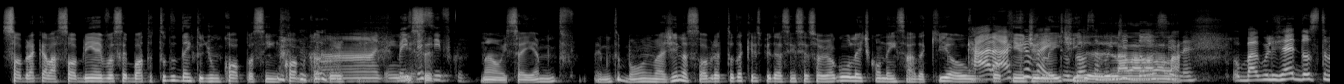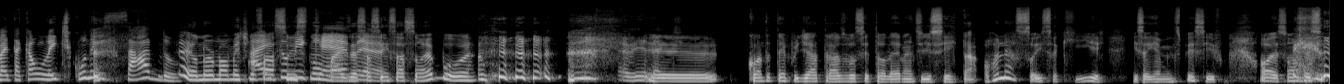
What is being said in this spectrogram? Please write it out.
sobra aquela sobrinha e você bota tudo dentro de um copo, assim, come com a cor. Ah, entendi. Bem Isso é- específico. Não, isso aí é muito, é muito bom. Imagina, sobra todos aqueles pedacinhos, você só joga o leite condensado aqui, ó, um Caraca, pouquinho de velho, leite tu gosta e muito lá, de lá, lá, doce, lá. né? O bagulho já é doce, tu vai tacar um leite condensado. É, eu normalmente não Aí faço isso, não, mas essa sensação é boa. É verdade. É, Quanto tempo de atraso você tolera antes de se irritar? Olha só isso aqui. Isso aqui é muito específico. Ó, eu sou uma pessoa.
